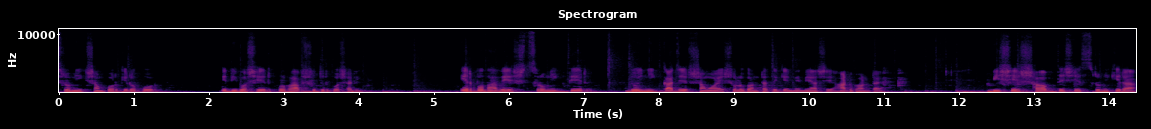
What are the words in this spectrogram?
শ্রমিক সম্পর্কের ওপর এ দিবসের প্রভাব সুদূর প্রসারী। এর প্রভাবে শ্রমিকদের দৈনিক কাজের সময় ষোলো ঘণ্টা থেকে নেমে আসে আট ঘন্টায় বিশ্বের সব দেশের শ্রমিকেরা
